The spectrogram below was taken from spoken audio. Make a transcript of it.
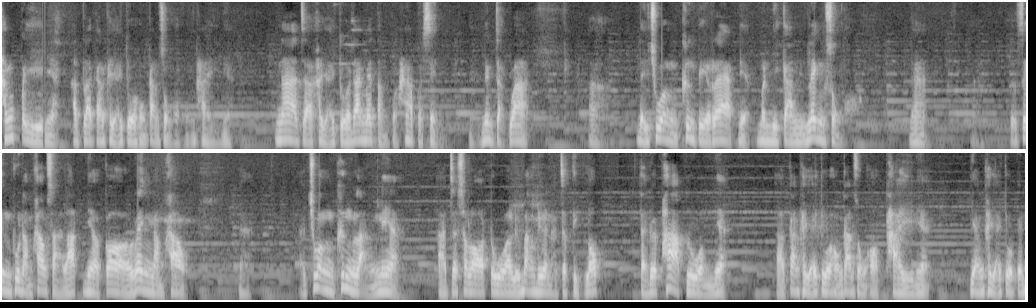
ทั้งปีเนี่ยอัตราการขยายตัวของการส่งออกของไทยเนี่ยน่าจะขยายตัวได้ไม่ต่ำกว่า 5%เนื่องจากว่าในช่วงครึ่งปีแรกเนี่ยมันมีการเร่งส่งออกนะฮะซึ่งผู้นำเข้าสหรัฐเนี่ยก็เร่งนำเข้านะช่วงครึ่งหลังเนี่ยอาจจะชะลอตัวหรือบางเดือนอาจจะติดลบ แต่โดยภาพรวมเนี่ย การขยายตัวของการส่งออกไทยเนี่ยยังขยายตัวเป็น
